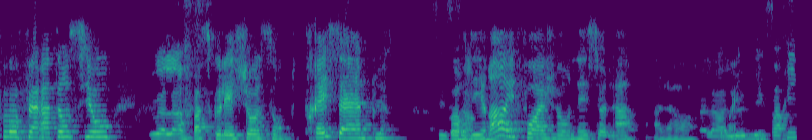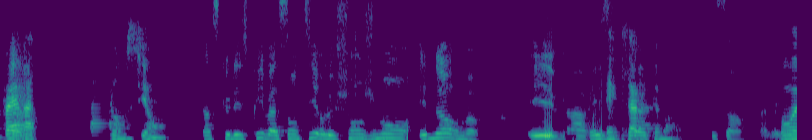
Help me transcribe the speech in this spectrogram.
faut faire attention. Voilà. Parce que les choses sont très simples. Ça. dire, ah, il faut ajourner cela. Alors, Voilà, ouais, le- il faut faire va- attention. parce que l'esprit va sentir le changement énorme et va résister. Exactement. C'est ça. Allez. Oui,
